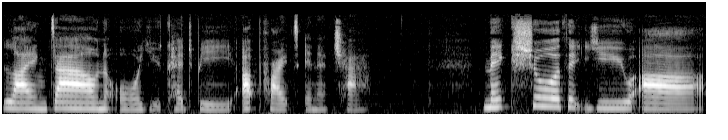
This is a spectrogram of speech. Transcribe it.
lying down or you could be upright in a chair. Make sure that you are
